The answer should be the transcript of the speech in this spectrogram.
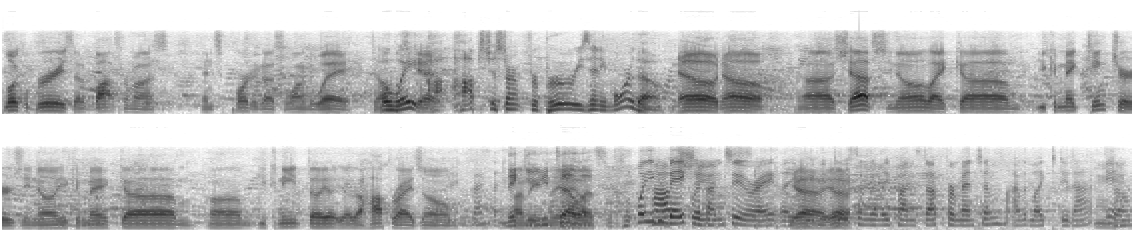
local breweries that have bought from us and supported us along the way Well, wait, get. hops just aren't for breweries anymore, though. No, no. Uh, chefs, you know, like um, you can make tinctures. You know, you can make. Um, um, you can eat the the hop rhizome. Exactly. Nikki, I mean, you yeah. tell us. Well, you can Hop bake with them too, right? Like Yeah, you can yeah. do some really fun stuff, ferment them. I would like to do that. Yeah. So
